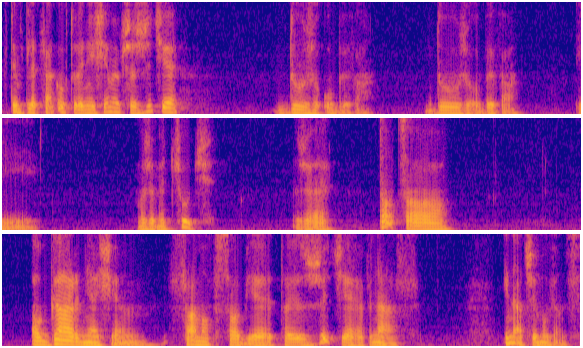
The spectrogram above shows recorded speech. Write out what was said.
w tym plecaku, który niesiemy przez życie, dużo ubywa. Dużo ubywa. I możemy czuć, że to, co ogarnia się samo w sobie, to jest życie w nas. Inaczej mówiąc,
